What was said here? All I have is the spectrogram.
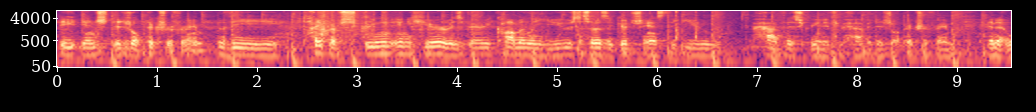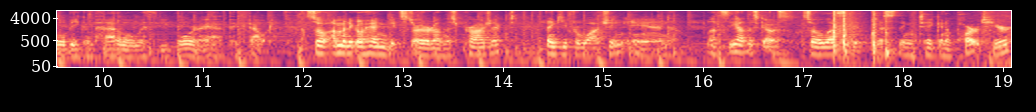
8-inch digital picture frame. The type of screen in here is very commonly used, so there's a good chance that you have this screen if you have a digital picture frame and it will be compatible with the board I have picked out. So I'm gonna go ahead and get started on this project. Thank you for watching and let's see how this goes. So let's get this thing taken apart here.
